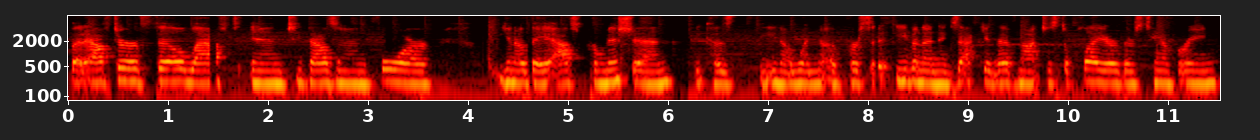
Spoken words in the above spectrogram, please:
But after Phil left in 2004, you know, they ask permission because you know when a person even an executive not just a player there's tampering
